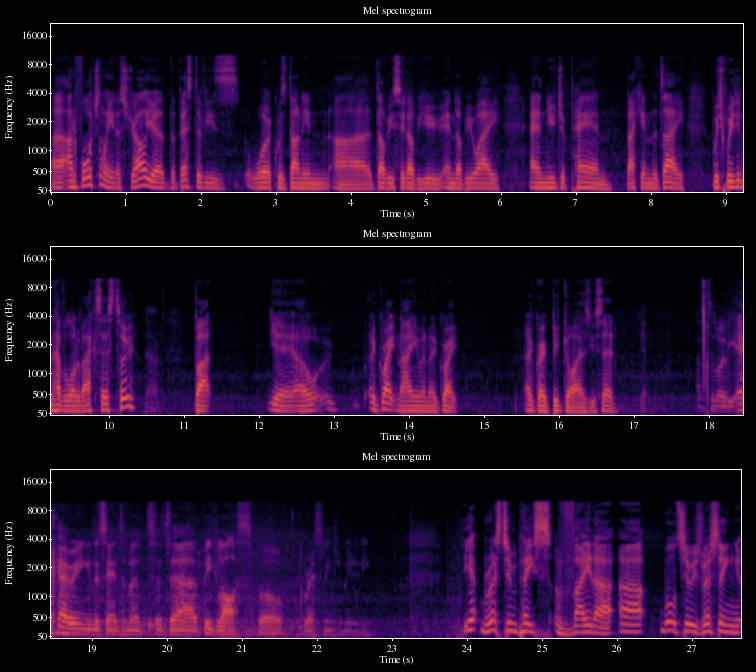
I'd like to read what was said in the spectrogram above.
Uh, unfortunately, in Australia, the best of his work was done in uh, WCW, NWA, and New Japan back in the day, which we didn't have a lot of access to. No. But yeah, uh, a great name and a great, a great big guy, as you said. Yep. Absolutely. Echoing the sentiments, it's a big loss for the wrestling community. Yep, rest in peace, Vader. Uh, World Series Wrestling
